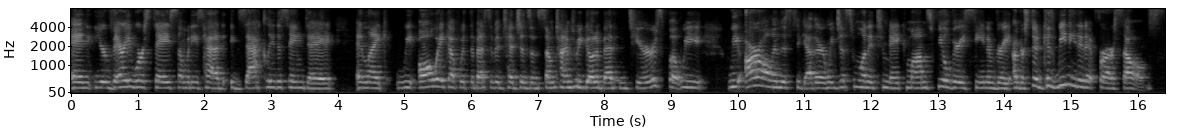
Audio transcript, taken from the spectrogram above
And your very worst day, somebody's had exactly the same day and like we all wake up with the best of intentions and sometimes we go to bed in tears but we we are all in this together and we just wanted to make moms feel very seen and very understood because we needed it for ourselves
